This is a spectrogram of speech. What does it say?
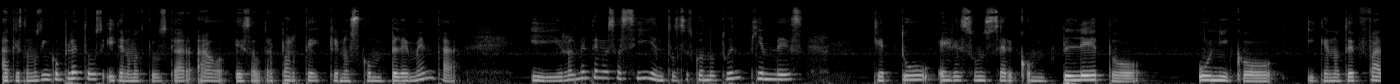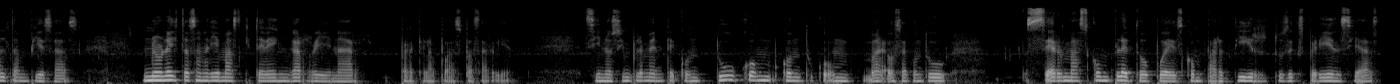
a que estamos incompletos y tenemos que buscar a esa otra parte que nos complementa. Y realmente no es así. Entonces cuando tú entiendes que tú eres un ser completo, único y que no te faltan piezas, no necesitas a nadie más que te venga a rellenar para que la puedas pasar bien, sino simplemente con tu, con, con tu, con, o sea, con tu ser más completo, puedes compartir tus experiencias,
